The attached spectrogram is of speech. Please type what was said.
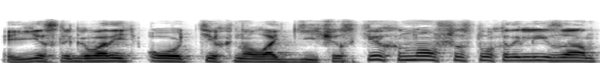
Если говорить о технологических новшествах релиза,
